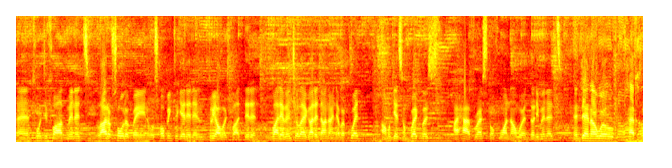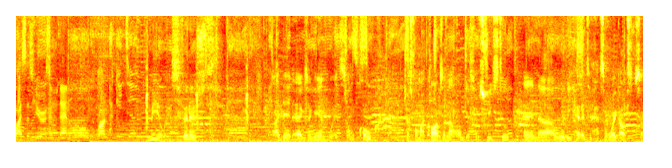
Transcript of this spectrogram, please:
and 25 minutes. A lot of shoulder pain. I was hoping to get it in three hours, but didn't. But eventually I got it done. I never quit. I'm gonna get some breakfast. I have rest of one hour and 30 minutes. And then I will have classes here and then we'll run. Meal is finished. I did eggs again with some Coke just for my carbs and now I'll get some sweets too. And uh, we'll be headed to have some workouts. So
